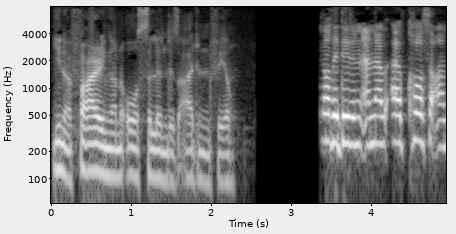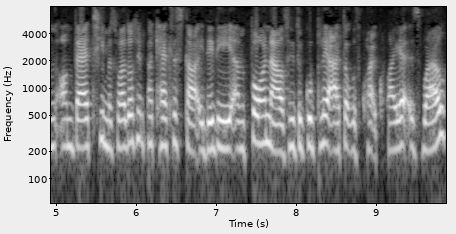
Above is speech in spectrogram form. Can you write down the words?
you know, firing on all cylinders, I didn't feel. No, they didn't. And uh, of course, on, on their team as well, I don't think Paqueta started, did he? And Fornals, who's a good player, I thought was quite quiet as well.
